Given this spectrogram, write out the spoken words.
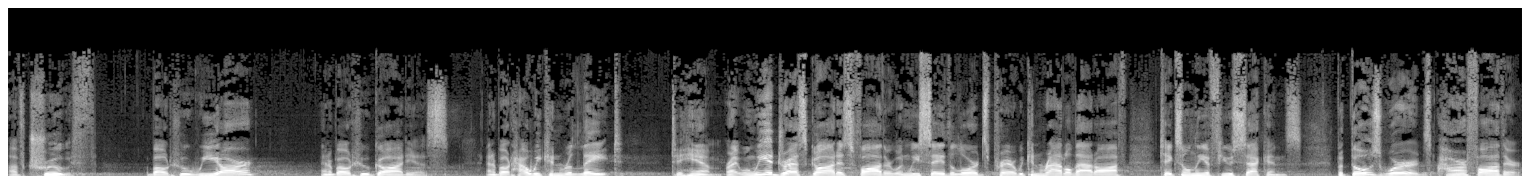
of truth about who we are and about who God is and about how we can relate to him right? When we address god as father when we say the lord's prayer we can rattle that off. Takes only a few seconds. But those words our father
